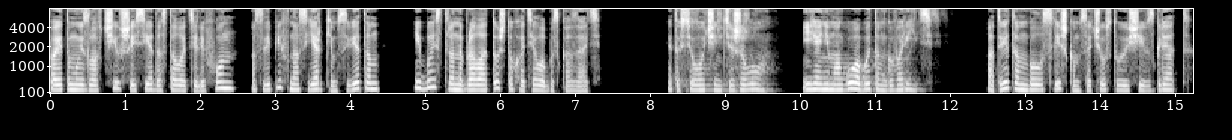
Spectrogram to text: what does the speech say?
поэтому, изловчившись, я достала телефон, ослепив нас ярким светом, и быстро набрала то, что хотела бы сказать. «Это все очень тяжело, и я не могу об этом говорить». Ответом был слишком сочувствующий взгляд,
